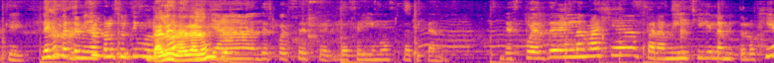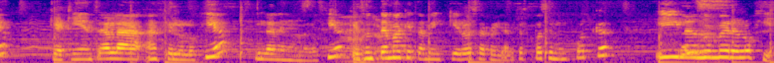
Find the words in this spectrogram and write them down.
Ok, Déjame terminar con los últimos Dale, dos dale, dale. y ya después este, lo seguimos platicando. Después de la magia, para mí sigue la mitología, que aquí entra la angelología y la demonología, que es un tema que también quiero desarrollar después en un podcast, y la numerología.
